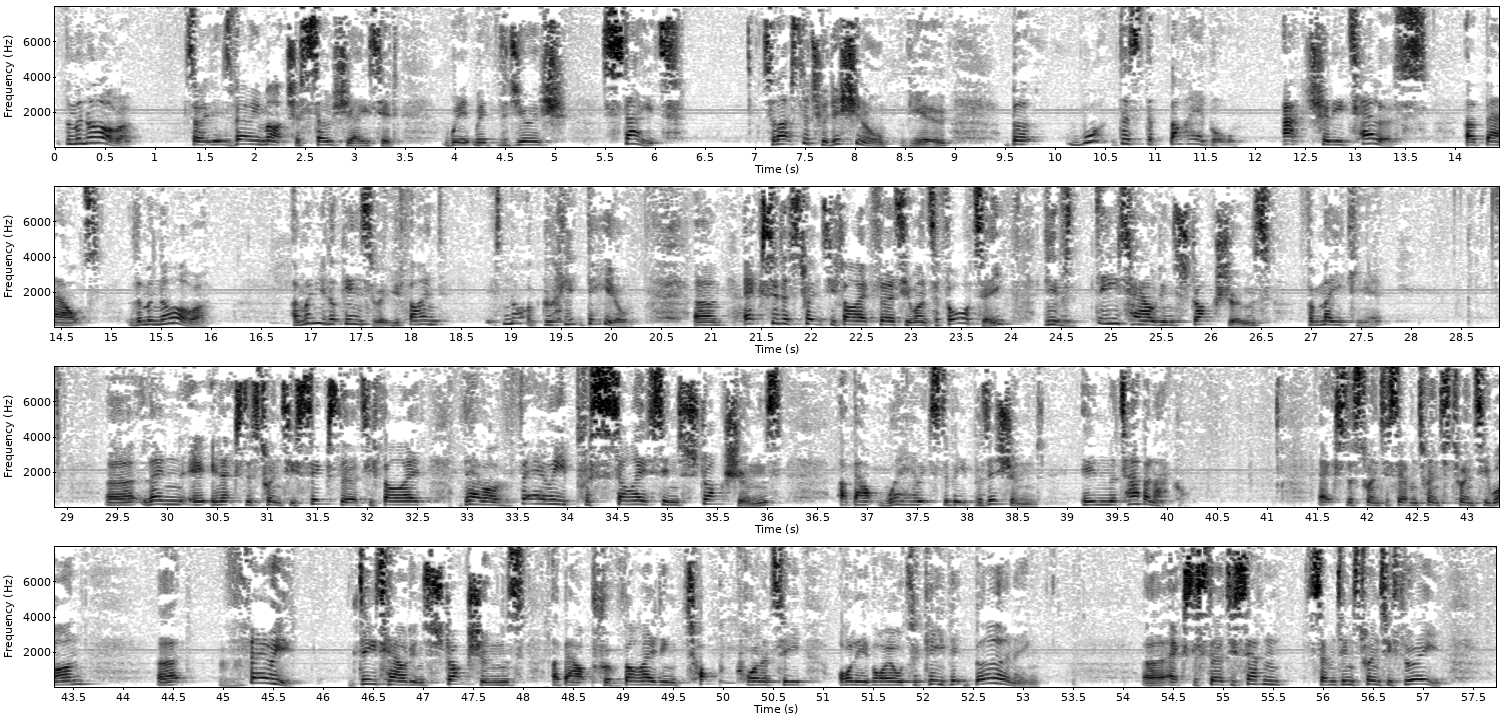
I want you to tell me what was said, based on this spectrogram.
the menorah. So it is very much associated with, with the Jewish state. So that's the traditional view. But what does the Bible actually tell us about the menorah? And when you look into it, you find it's not a great deal. Um, Exodus 25, 31 to 40 gives detailed instructions for making it. Uh, then in Exodus 26:35, there are very precise instructions about where it's to be positioned in the tabernacle. Exodus 27, 20, 21, uh, very detailed instructions about providing top quality olive oil to keep it burning uh, Exodus 37, 17 to 23,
